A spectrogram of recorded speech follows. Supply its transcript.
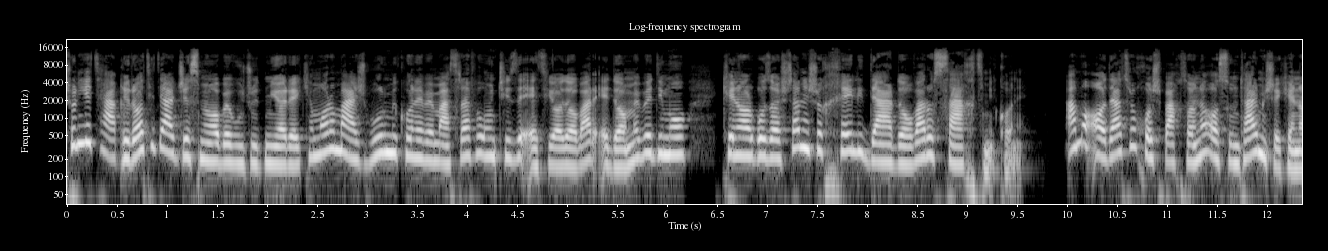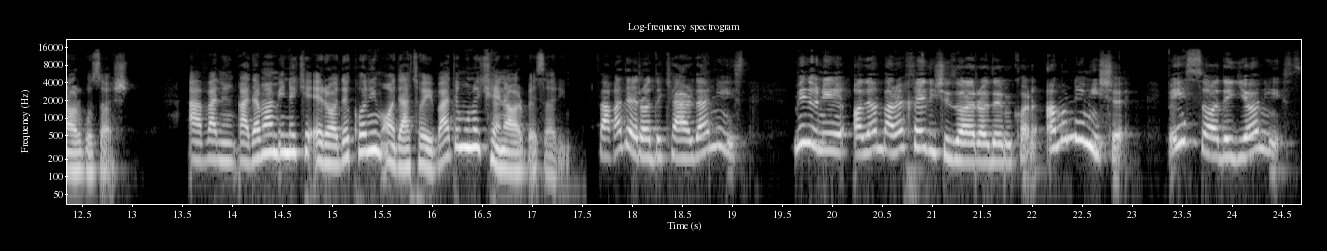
چون یه تغییراتی در جسم ما به وجود میاره که ما رو مجبور می‌کنه به مصرف اون چیز اعتیادآور ادامه بدیم و کنار گذاشتنش رو خیلی دردآور و سخت می‌کنه. اما عادت رو خوشبختانه آسونتر میشه کنار گذاشت. اولین قدمم اینه که اراده کنیم عادتهای بدمون رو کنار بذاریم. فقط اراده کردن نیست. می‌دونی آدم برای خیلی چیزا اراده می‌کنه اما نمیشه. به این سادگی ها نیست.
